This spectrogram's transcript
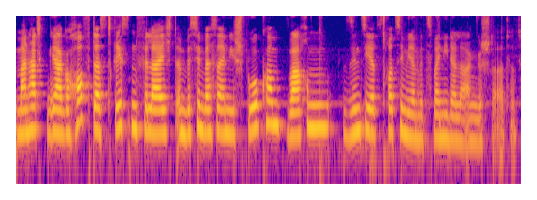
Man hat ja gehofft, dass Dresden vielleicht ein bisschen besser in die Spur kommt. Warum sind sie jetzt trotzdem wieder mit zwei Niederlagen gestartet?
